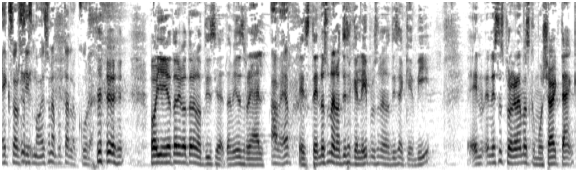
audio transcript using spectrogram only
eh, exorcismo. Es una puta locura. Oye, yo traigo otra noticia, también es real. A ver. Este, no es una noticia que leí, pero es una noticia que vi. En, en estos programas como Shark Tank,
